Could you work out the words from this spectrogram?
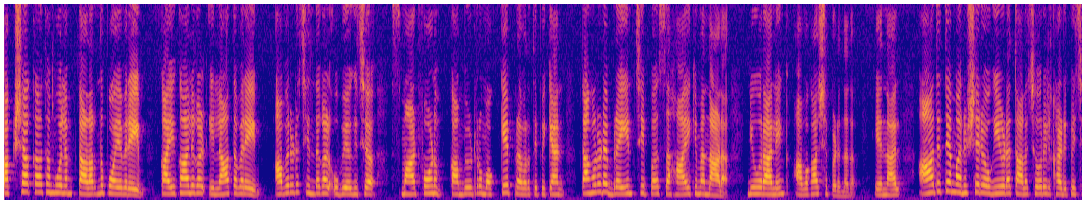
പക്ഷാഘാതം മൂലം തളർന്നു പോയവരെയും കൈകാലുകൾ ഇല്ലാത്തവരെയും അവരുടെ ചിന്തകൾ ഉപയോഗിച്ച് സ്മാർട്ട് ഫോണും കമ്പ്യൂട്ടറും ഒക്കെ പ്രവർത്തിപ്പിക്കാൻ തങ്ങളുടെ ബ്രെയിൻ ചിപ്പ് സഹായിക്കുമെന്നാണ് ന്യൂറാലിങ്ക് അവകാശപ്പെടുന്നത്. എന്നാൽ ആദ്യത്തെ മനുഷ്യരോഗിയുടെ തലച്ചോറിൽ ഘടിപ്പിച്ച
